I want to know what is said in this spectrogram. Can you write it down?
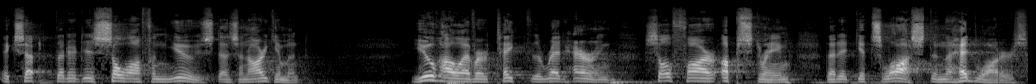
except that it is so often used as an argument. You, however, take the red herring so far upstream that it gets lost in the headwaters.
